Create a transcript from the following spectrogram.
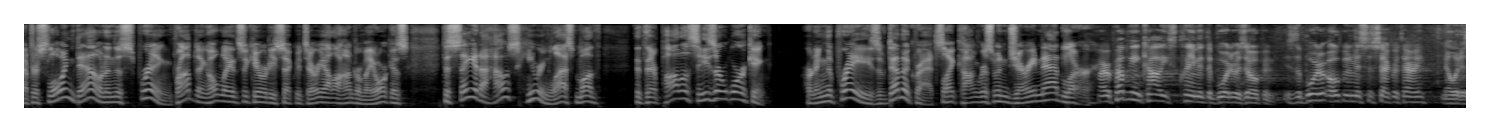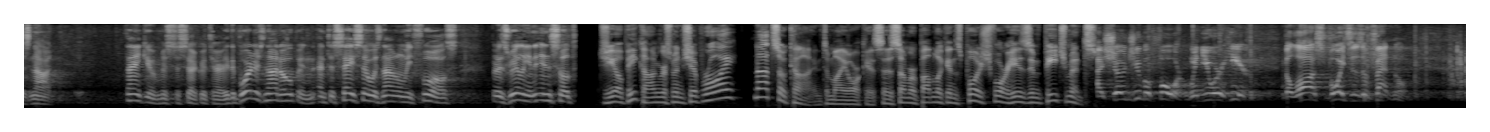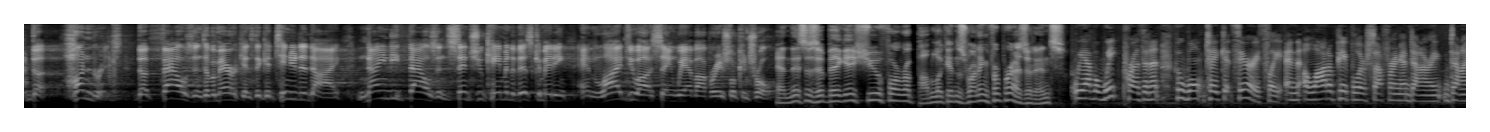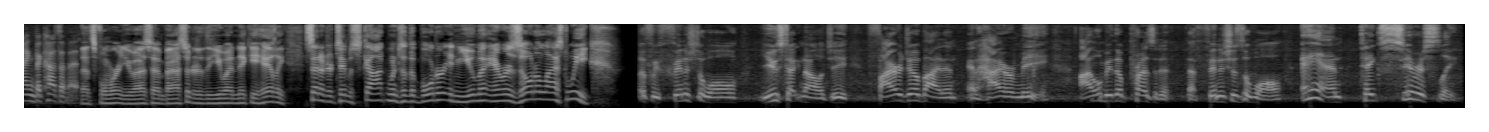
after slowing down in the spring, prompting Homeland Security Secretary Alejandro Mayorkas to say at a House hearing last month that their policies are working, earning the praise of Democrats like Congressman Jerry Nadler. My Republican colleagues claim that the border is open. Is the border open, Mr. Secretary? No, it is not. Thank you, Mr. Secretary. The border is not open, and to say so is not only false, but is really an insult. GOP Congressman Chip Roy not so kind to Mayorkas as some Republicans push for his impeachment. I showed you before when you were here the lost voices of fentanyl, the hundreds, the thousands of Americans that continue to die, 90,000 since you came into this committee and lied to us saying we have operational control. And this is a big issue for Republicans running for president. We have a weak president who won't take it seriously, and a lot of people are suffering and dying, dying because of it. That's former U.S. Ambassador to the UN, Nikki Haley. Senator Tim Scott went to the border in Yuma, Arizona last week. If we finish the wall, use technology, fire Joe Biden, and hire me, I will be the president that finishes the wall and takes seriously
